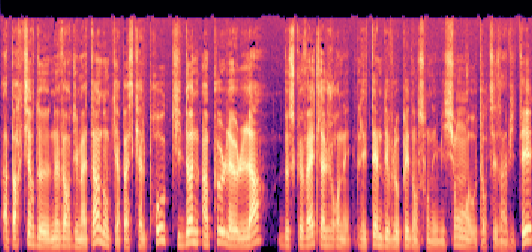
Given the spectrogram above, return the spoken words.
À partir de 9h du matin, donc il y a Pascal Pro qui donne un peu le là de ce que va être la journée. Les thèmes développés dans son émission autour de ses invités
